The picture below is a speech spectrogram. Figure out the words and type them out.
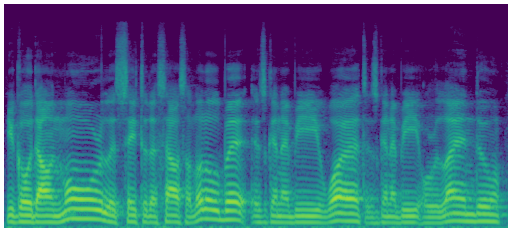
you go down more let's say to the south a little bit it's going to be what? It's going to be Orlando.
